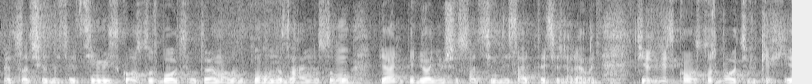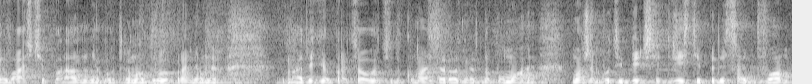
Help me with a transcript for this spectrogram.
567 військовослужбовців отримали допомогу на загальну суму 5 мільйонів 670 тисяч гривень. Ті ж військовослужбовці, в яких є важчі поранення, або отримали друге поранення, у них Медики опрацьовують ці документи. Розмір допомоги може бути більший. 252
